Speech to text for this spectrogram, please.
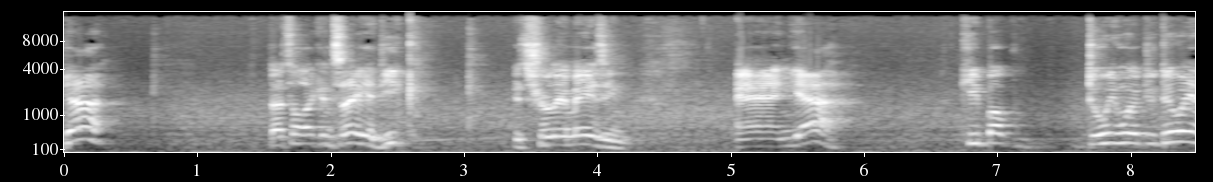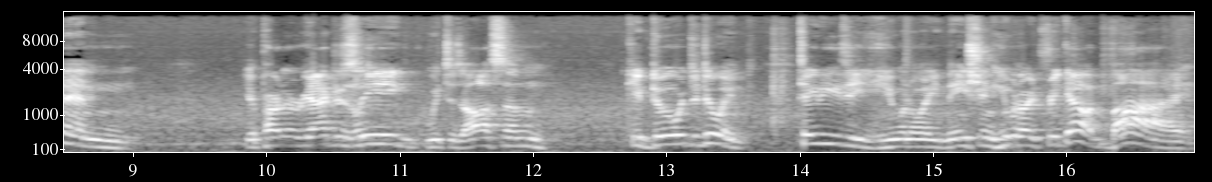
Yeah, that's all I can say, Adik. It's truly amazing. And yeah, keep up doing what you're doing, and you're part of the Reactors League, which is awesome. Keep doing what you're doing. Take it easy, Humanoid Nation, Humanoid Freak Out. Bye.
